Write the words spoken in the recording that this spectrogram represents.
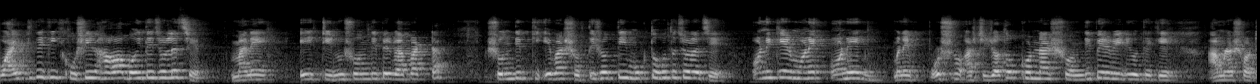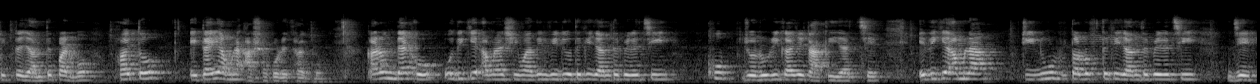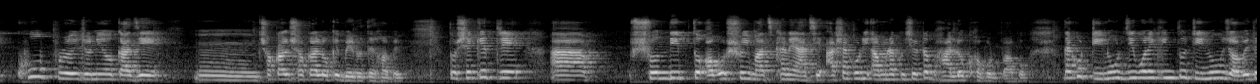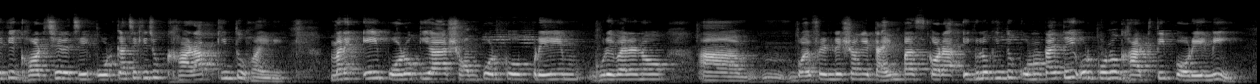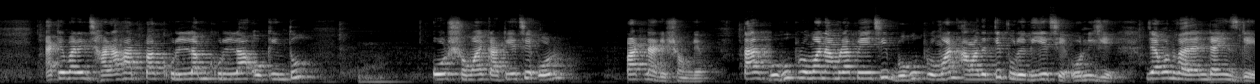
ওয়াইটিতে কি খুশির হাওয়া বইতে চলেছে? মানে এই টিনু সন্দীপের ব্যাপারটা? সন্দীপ কি এবার সত্যি সত্যিই মুক্ত হতে চলেছে? অনেকের মনে অনেক মানে প্রশ্ন আসছে। যতক্ষণ না সন্দীপের ভিডিও থেকে আমরা সঠিকটা জানতে পারব, হয়তো এটাই আমরা আশা করে থাকব। কারণ দেখো, ওদিকে আমরা সীমাদির ভিডিও থেকে জানতে পেরেছি, খুব জরুরি কাজে টাকি যাচ্ছে। এদিকে আমরা টিনুর তরফ থেকে জানতে পেরেছি যে খুব প্রয়োজনীয় কাজে সকাল সকাল ওকে বেরোতে হবে। তো সেক্ষেত্রে সন্দীপ তো অবশ্যই মাঝখানে আছে। আশা করি আমরা কিছু একটা ভালো খবর পাবো। দেখো, টিনুর জীবনে কিন্তু টিনু যবে থেকে ঘর ছেড়েছে, ওর কাছে কিছু খারাপ কিন্তু হয়নি। মানে এই পরকীয়া, সম্পর্ক, প্রেম, ঘুরে বেড়ানো বয়ফ্রেন্ডের সঙ্গে টাইম পাস করা, এগুলো কিন্তু কোনোটাতেই ওর কোনো ঘাটতি পড়েনি। একেবারে ঝাড়া হাত পা খুললাম খুললা, ও কিন্তু ওর সময় কাটিয়েছে ওর পার্টনারের সঙ্গে। তার বহু প্রমাণ আমরা পেয়েছি, বহু প্রমাণ আমাদেরকে তুলে দিয়েছে ও নিজে। যেমন ভ্যালেন্টাইন্স ডে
